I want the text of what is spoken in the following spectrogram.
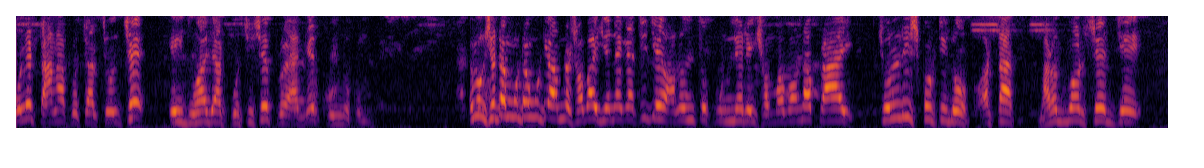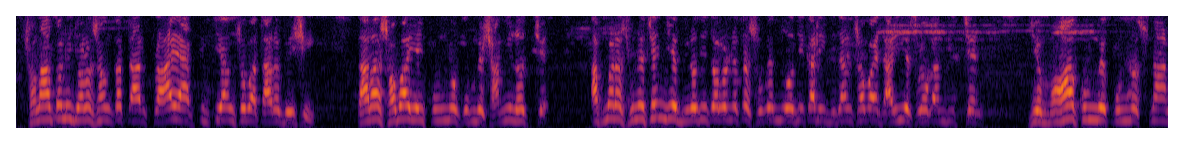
বলে টানা প্রচার চলছে এই দু হাজার পঁচিশে প্রয়াগের পূর্ণ কুম্ভ। এবং সেটা মোটামুটি আমরা সবাই জেনে গেছি যে অনন্ত পুণ্যের এই সম্ভাবনা প্রায় চল্লিশ কোটি লোক, অর্থাৎ ভারতবর্ষের যে সনাতনী জনসংখ্যা তার প্রায় এক তৃতীয়াংশ বা তারও বেশি, তারা সবাই এই পূর্ণ কুম্ভে সামিল হচ্ছে। আপনারা শুনেছেন যে বিরোধী দলনেতা শুভেন্দু অধিকারী বিধানসভায় দাঁড়িয়ে স্লোগান দিচ্ছেন যে মহাকুম্ভে পূর্ণ স্নান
